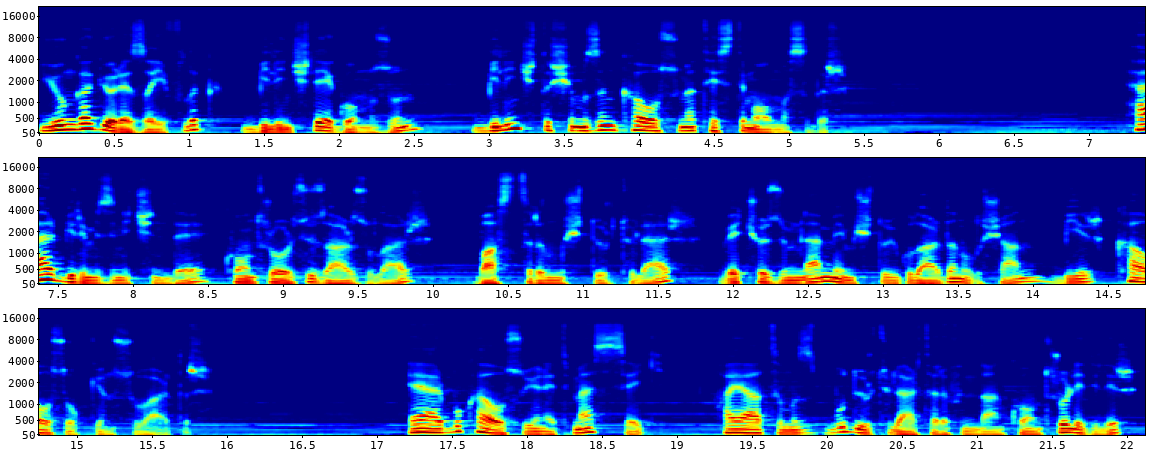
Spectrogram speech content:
Jung'a göre zayıflık bilinçli egomuzun bilinç dışımızın kaosuna teslim olmasıdır. Her birimizin içinde kontrolsüz arzular, bastırılmış dürtüler ve çözümlenmemiş duygulardan oluşan bir kaos okyanusu vardır.'' Eğer bu kaosu yönetmezsek, hayatımız bu dürtüler tarafından kontrol edilir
